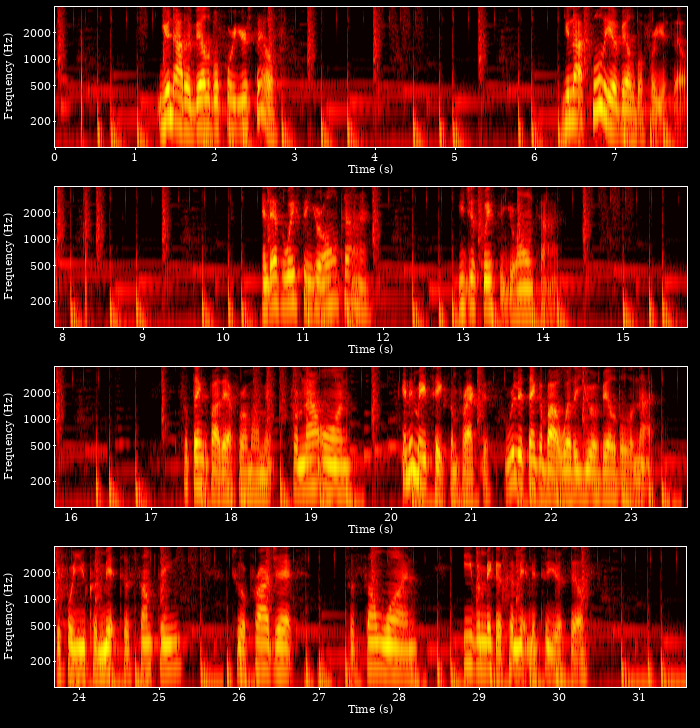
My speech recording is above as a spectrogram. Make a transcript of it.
You're not available for yourself. You're not fully available for yourself. And that's wasting your own time. You just wasted your own time. So think about that for a moment. From now on, and it may take some practice, really think about whether you're available or not before you commit to something, to a project, to someone, even make a commitment to yourself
